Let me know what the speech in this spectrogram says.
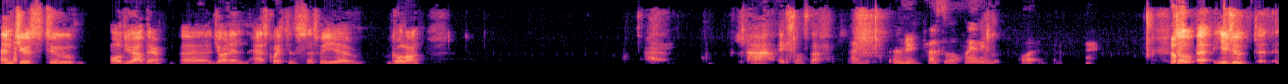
And cheers to all of you out there. Uh, join in, ask questions as we uh, go along. Ah, excellent stuff. Me. Festival planning. So- So, uh, you two, uh,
